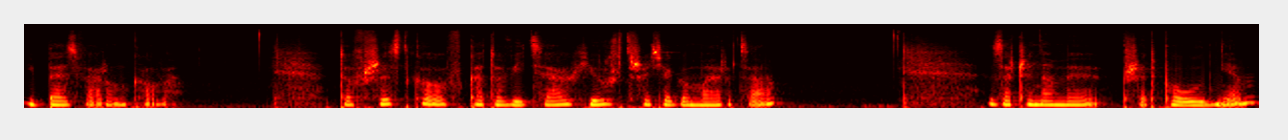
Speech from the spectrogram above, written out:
i bezwarunkowa. To wszystko w Katowicach już 3 marca. Zaczynamy przed południem.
